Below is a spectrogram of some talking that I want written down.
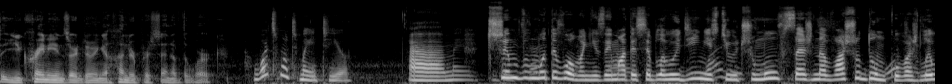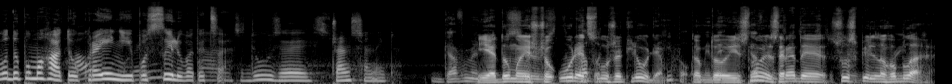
The Ukrainians are doing 100% of the work. What motivates you? Чим ви мотивовані займатися благодійністю? і Чому все ж на вашу думку важливо допомагати Україні і посилювати це? Я думаю, що уряд служить людям, тобто існує заради суспільного блага.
